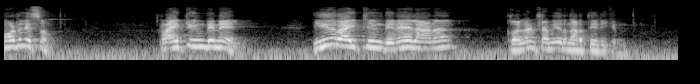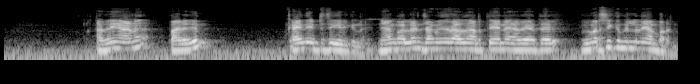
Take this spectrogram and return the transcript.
മോഡലിസം. റൈറ്റ് വിങ് ഡിനേൽ ഈ റൈറ്റ് വിങ് ഡിനേലാണ് കൊല്ലം ഷമീർ നടത്തിയിരിക്കുന്നത്. അതിനെയാണ് പലരും കൈനീട്ടി സ്വീകരിക്കുന്നത്. ഞാൻ കൊല്ലം ഷമീർ അത് നടത്തിയതിനെ അദ്ദേഹത്തെ വിമർശിക്കുന്നില്ലെന്ന് ഞാൻ പറഞ്ഞു.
